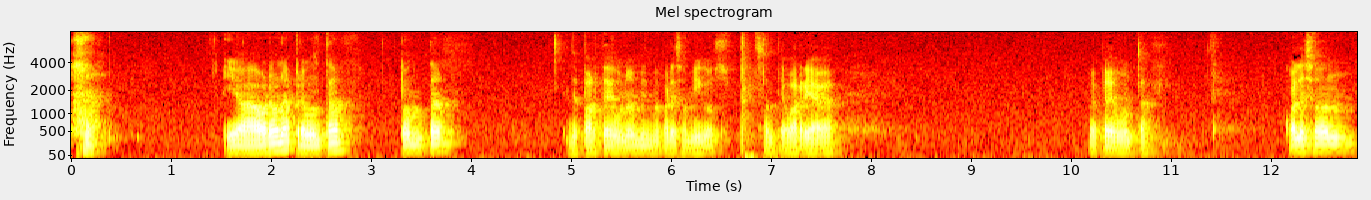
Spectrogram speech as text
y ahora una pregunta tonta de parte de uno de mis mejores amigos, Santiago Arriaga. Me pregunta, ¿cuáles son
